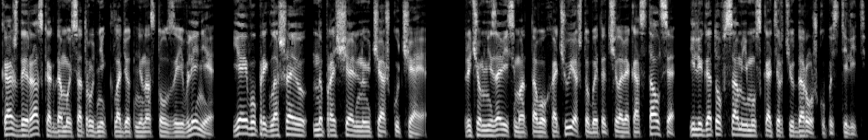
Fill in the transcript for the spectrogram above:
Каждый раз, когда мой сотрудник кладет мне на стол заявление, я его приглашаю на прощальную чашку чая причем независимо от того, хочу я, чтобы этот человек остался, или готов сам ему скатертью дорожку постелить.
